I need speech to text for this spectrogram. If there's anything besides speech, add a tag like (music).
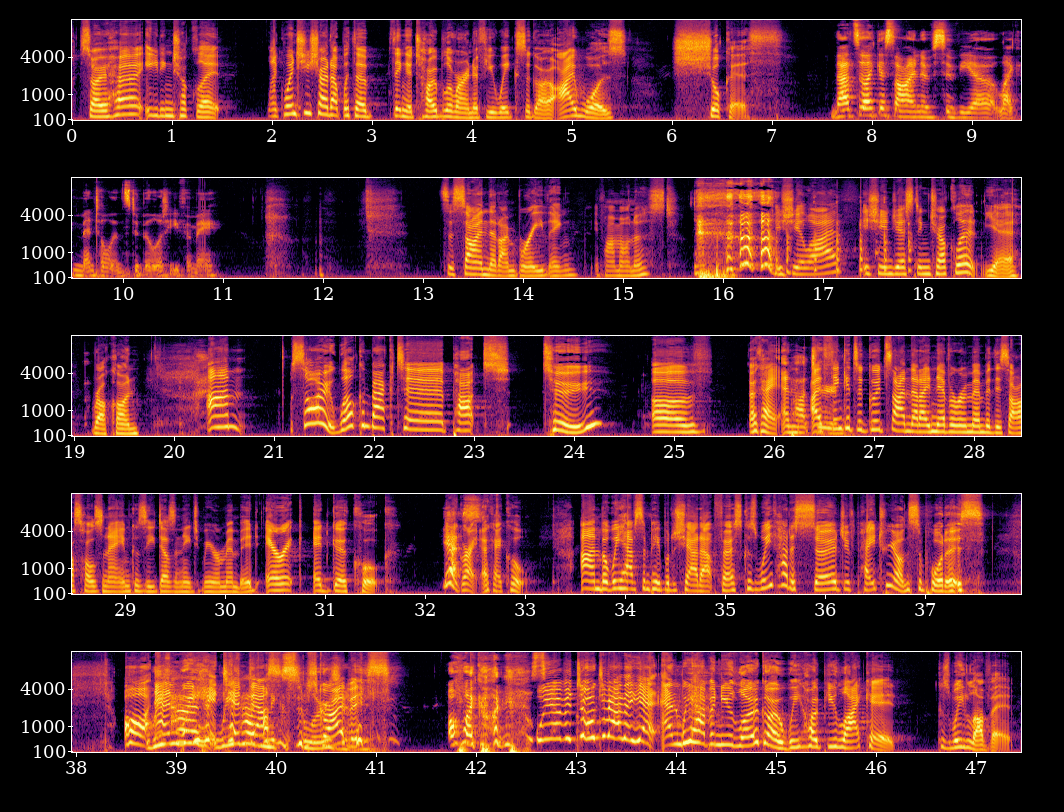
so her eating chocolate, like when she showed up with a thing of Toblerone a few weeks ago, I was shooketh. That's like a sign of severe like mental instability for me. It's a sign that I'm breathing, if I'm honest. (laughs) Is she alive? Is she ingesting chocolate? Yeah, rock on. Um, so welcome back to part two of. Okay, and I think it's a good sign that I never remember this asshole's name because he doesn't need to be remembered. Eric Edgar Cook. Yes. Great. Okay, cool. Um, but we have some people to shout out first because we've had a surge of Patreon supporters. (laughs) Oh, We've and had- we hit we've 10,000 subscribers. (laughs) Oh my god. Yes. We haven't talked about it yet. And we have a new logo. We hope you like it because we love it.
